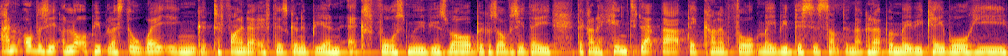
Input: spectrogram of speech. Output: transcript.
And obviously, a lot of people are still waiting to find out if there's going to be an X Force movie as well, because obviously they, they kind of hinted at that. They kind of thought maybe this is something that could happen. Maybe Cable, he,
